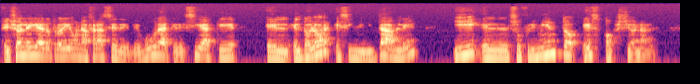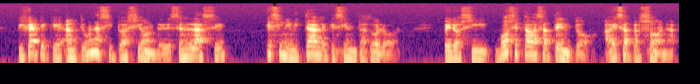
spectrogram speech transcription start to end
eh, yo leía el otro día una frase de, Buda que decía que el, el, dolor es inevitable y el sufrimiento es opcional. Fíjate que ante una situación de desenlace es inevitable que sientas dolor, pero si vos estabas atento a esa persona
